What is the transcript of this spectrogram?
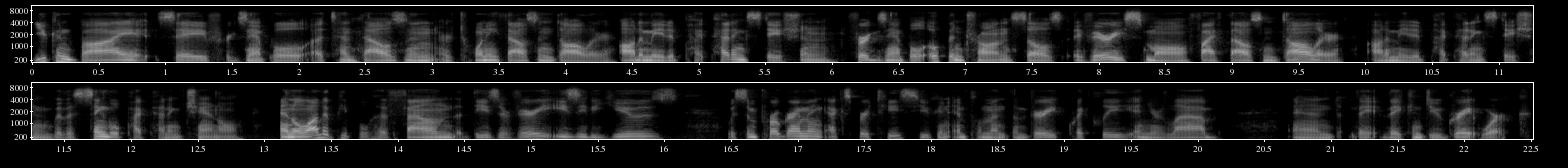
You can buy, say, for example, a 10,000 or $20,000 automated pipetting station. For example, Opentron sells a very small $5,000 automated pipetting station with a single pipetting channel. And a lot of people have found that these are very easy to use. With some programming expertise, you can implement them very quickly in your lab and they, they can do great work.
